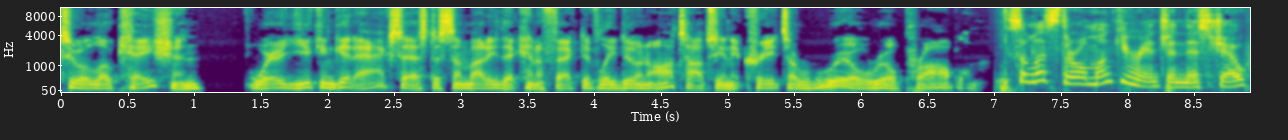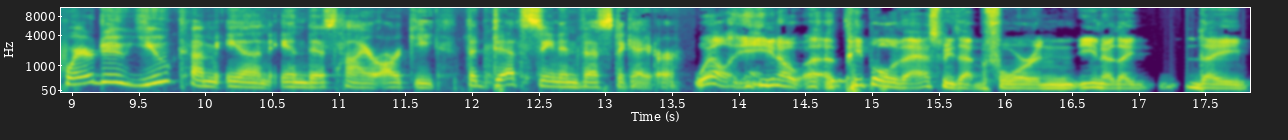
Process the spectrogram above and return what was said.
to a location where you can get access to somebody that can effectively do an autopsy and it creates a real real problem. So let's throw a monkey wrench in this joe. Where do you come in in this hierarchy the death scene investigator? Well you know uh, people have asked me that before and you know they they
